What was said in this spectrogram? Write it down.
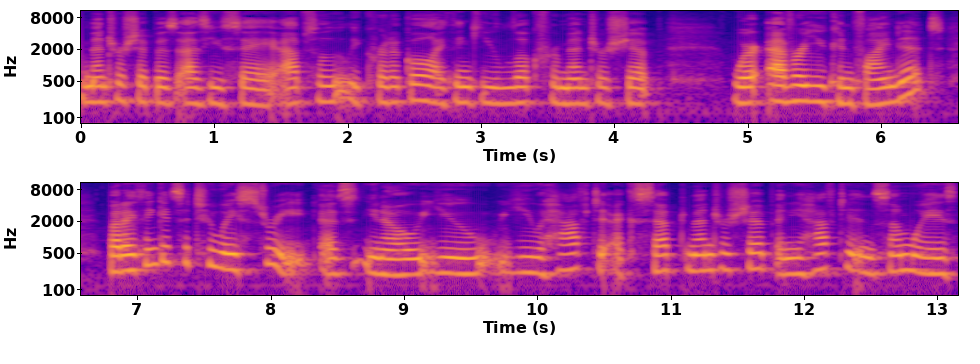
mentorship is, as you say, absolutely critical. I think you look for mentorship wherever you can find it. But I think it's a two-way street. As you know, you you have to accept mentorship, and you have to, in some ways,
